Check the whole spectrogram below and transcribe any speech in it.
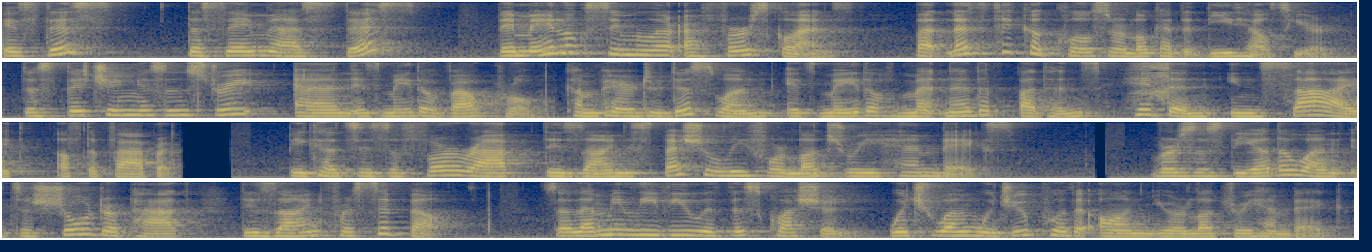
Is this the same as this? They may look similar at first glance, but let's take a closer look at the details here. The stitching isn't straight and is made of Velcro. Compared to this one, it's made of magnetic buttons hidden inside of the fabric because it's a fur wrap designed especially for luxury handbags. Versus the other one, it's a shoulder pad designed for seatbelt. So let me leave you with this question. Which one would you put on your luxury handbag?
